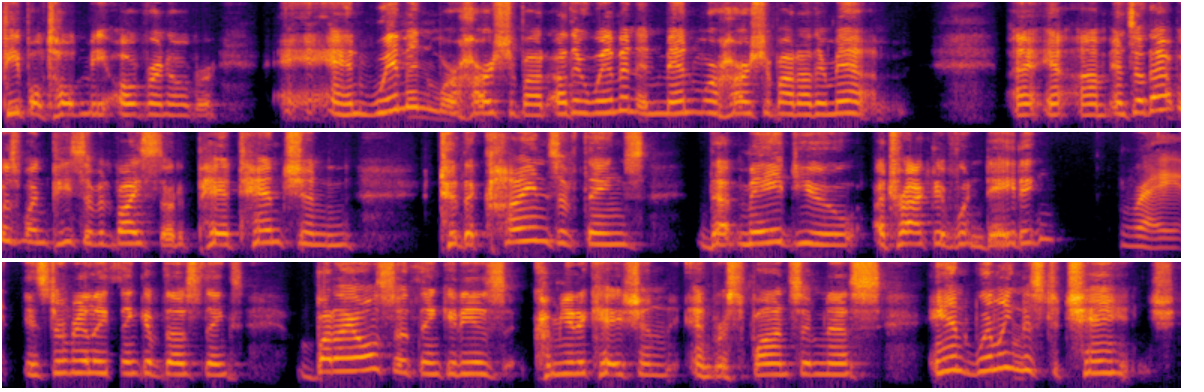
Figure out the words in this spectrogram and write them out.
People told me over and over. And women were harsh about other women, and men were harsh about other men. Uh, um, and so that was one piece of advice, though, to pay attention to the kinds of things that made you attractive when dating. Right. Is to really think of those things. But I also think it is communication and responsiveness and willingness to change.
